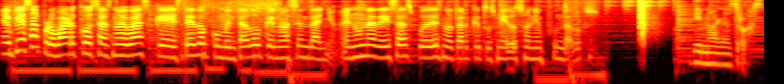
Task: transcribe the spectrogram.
Empieza a probar cosas nuevas que esté documentado que no hacen daño. En una de esas puedes notar que tus miedos son infundados. Di no a las drogas.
